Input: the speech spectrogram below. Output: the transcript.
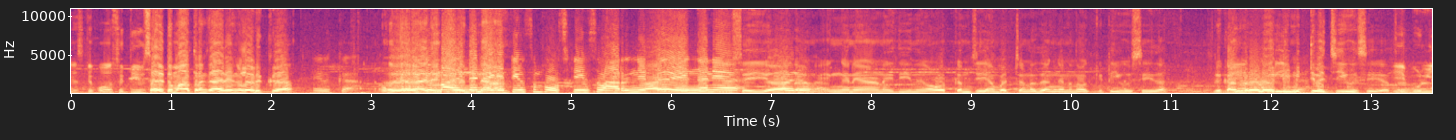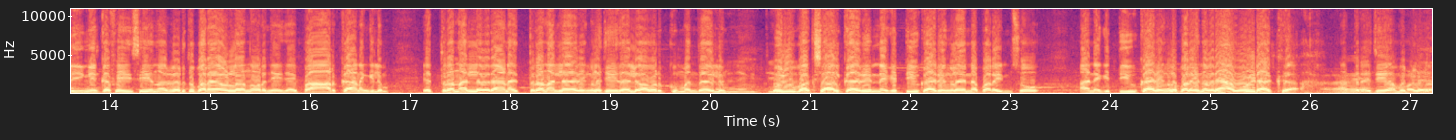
ജസ്റ്റ് പോസിറ്റീവ്സ് ആയിട്ട് മാത്രം കാര്യങ്ങൾ എടുക്കുക. നെഗറ്റീവ്സും പോസിറ്റീവ്സും അറിഞ്ഞിട്ട് എങ്ങനെയാണ് ഇതിൽ നിന്ന് ഓവർകം ചെയ്യാൻ പറ്റുന്നത്? അങ്ങനെ നോക്കിയിട്ട് യൂസ് ചെയ്ത ഒരു കൺട്രോൾ ഒരു ലിമിറ്റ് വെച്ച് യൂസ് ചെയ്യുക. ഈ ബുള്ളിങ് ഒക്കെ ഫേസ് ചെയ്യുന്നവരുടെ അടുത്ത് പറയാനുള്ളതെന്ന് പറഞ്ഞു കഴിഞ്ഞാൽ ഇപ്പൊ ആർക്കാണെങ്കിലും എത്ര നല്ലവരാണ് എത്ര നല്ല കാര്യങ്ങൾ ചെയ്താലും അവർക്കും എന്തായാലും ഒരു പക്ഷെ ആൾക്കാർ നെഗറ്റീവ് കാര്യങ്ങൾ തന്നെ പറയും. സോ ആ നെഗറ്റീവ് കാര്യങ്ങൾ പറയുന്നവരെ അവോയ്ഡ് ആക്കുക. അത്രേ ചെയ്യാൻ പറ്റുള്ളൂ.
